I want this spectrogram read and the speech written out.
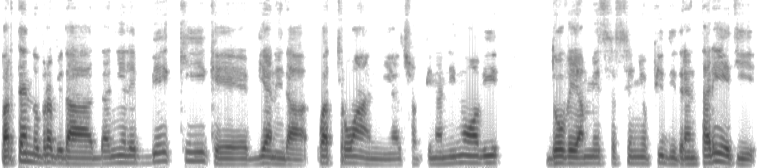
partendo proprio da Daniele Becchi che viene da quattro anni al Ciampinanni Nuovi, dove ha messo a segno più di 30 reti,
